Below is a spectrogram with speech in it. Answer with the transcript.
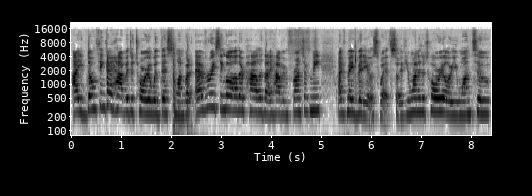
I don't think I have a tutorial with this one, but every single other palette that I have in front of me, I've made videos with. So if you want a tutorial or you want to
